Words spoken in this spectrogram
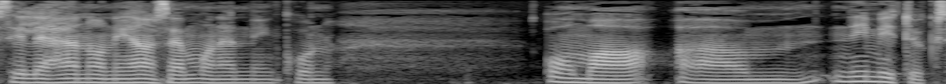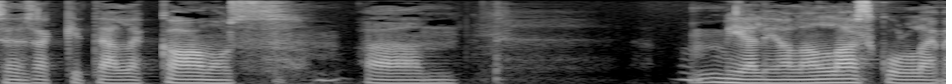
sille hän on ihan semmoinen niin kuin oma ähm, nimityksensäkin tälle kaamos ähm, mielialan laskulle.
